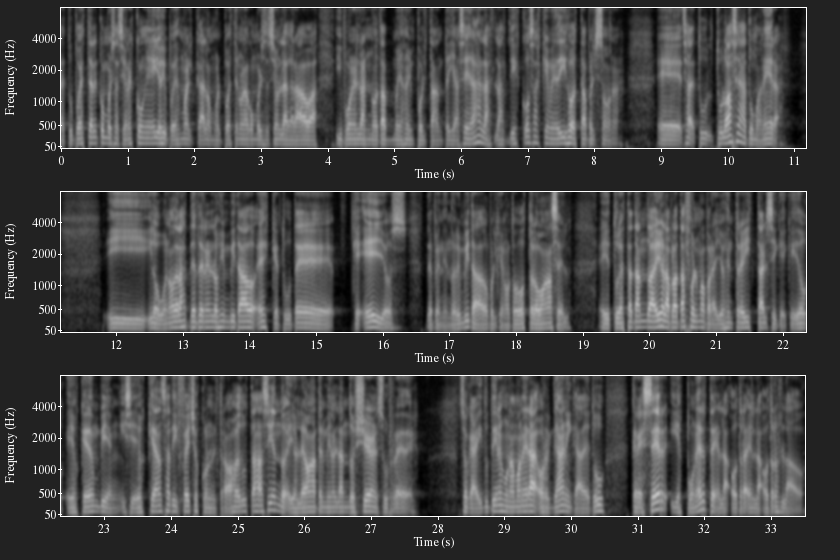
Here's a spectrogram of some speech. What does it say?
Tú puedes tener conversaciones con ellos y puedes marcar, a lo mejor puedes tener una conversación, la graba y pones las notas más importantes y haces ah, las, las 10 cosas que me dijo esta persona. Eh, tú, tú lo haces a tu manera. Y, y lo bueno de, las, de tener los invitados es que tú te. que ellos, dependiendo del invitado, porque no todos te lo van a hacer, eh, tú le estás dando a ellos la plataforma para ellos entrevistarse y que, ellos, queden bien. Y si ellos quedan satisfechos con el trabajo que tú estás haciendo, ellos le van a terminar dando share en sus redes. O sea que ahí tú tienes una manera orgánica de tú crecer y exponerte en la otra, en los otros lados.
